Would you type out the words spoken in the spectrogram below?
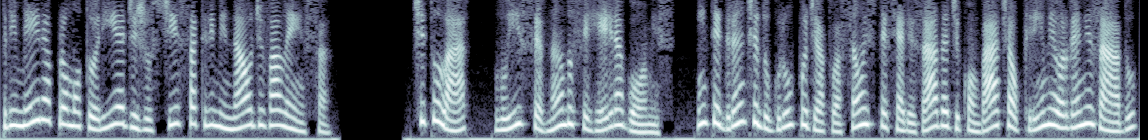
Primeira Promotoria de Justiça Criminal de Valença. Titular: Luiz Fernando Ferreira Gomes, integrante do Grupo de Atuação Especializada de Combate ao Crime Organizado,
